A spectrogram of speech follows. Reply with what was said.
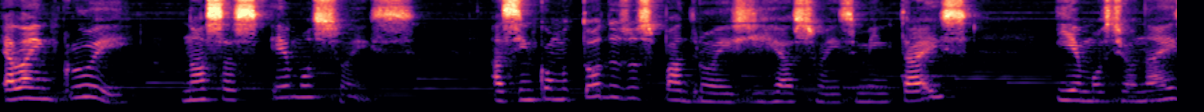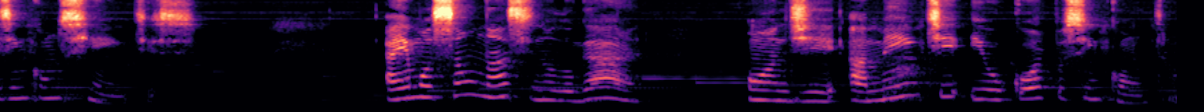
Ela inclui nossas emoções, assim como todos os padrões de reações mentais e emocionais inconscientes. A emoção nasce no lugar onde a mente e o corpo se encontram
